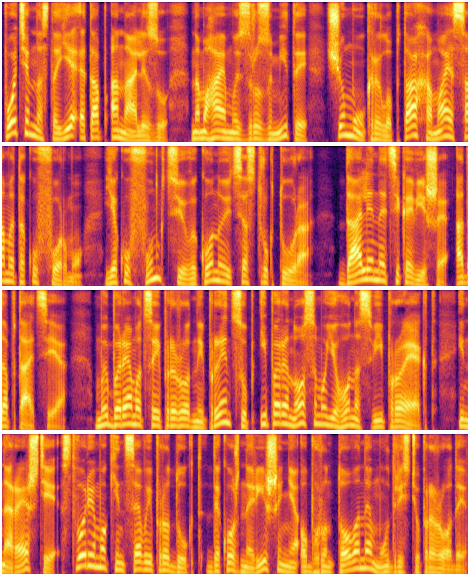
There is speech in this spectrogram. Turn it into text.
Потім настає етап аналізу, намагаємось зрозуміти, чому крило птаха має саме таку форму, яку функцію виконує ця структура. Далі найцікавіше адаптація. Ми беремо цей природний принцип і переносимо його на свій проект. І нарешті створюємо кінцевий продукт, де кожне рішення обґрунтоване мудрістю природи.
